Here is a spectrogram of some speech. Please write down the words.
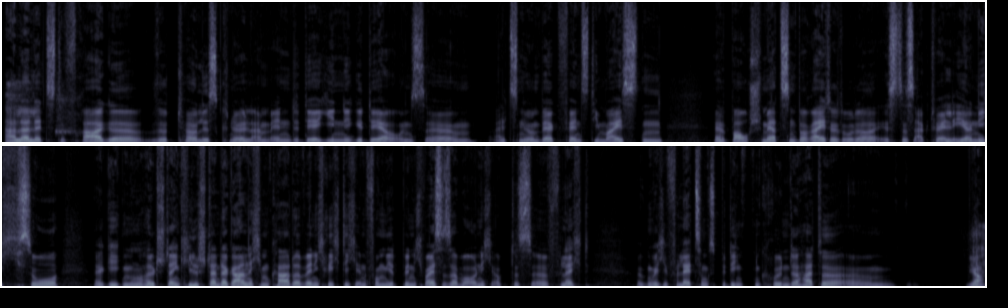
Allerletzte Frage. Wird Törlis Knöll am Ende derjenige, der uns ähm, als Nürnberg-Fans die meisten äh, Bauchschmerzen bereitet oder ist das aktuell eher nicht so? Äh, gegen Holstein Kiel stand er gar nicht im Kader, wenn ich richtig informiert bin. Ich weiß es aber auch nicht, ob das äh, vielleicht irgendwelche verletzungsbedingten Gründe hatte. Ähm, ja,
